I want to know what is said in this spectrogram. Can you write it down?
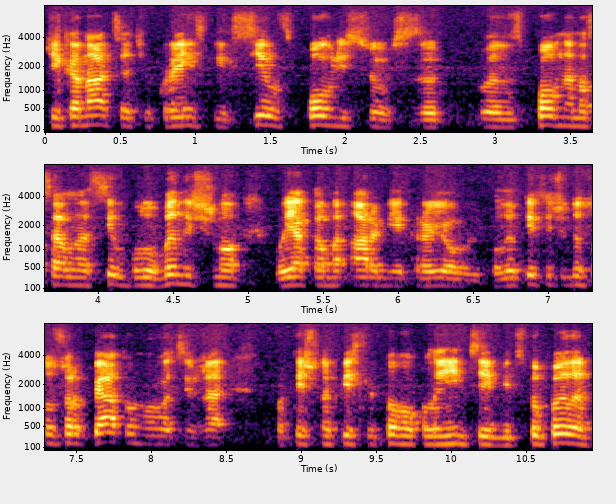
кільканадцять українських сіл повністю з повне населення сіл було винищено вояками армії Крайової. Коли в 1945 році, вже фактично після того, коли німці відступили,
